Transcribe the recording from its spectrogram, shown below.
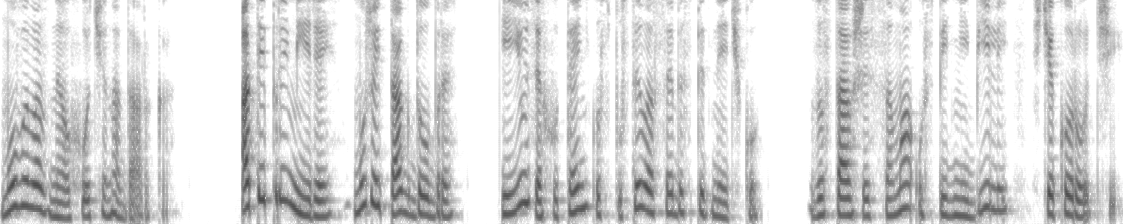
мовила знеохочена Дарка. А ти приміряй, може, й так добре. І Юзя хутенько спустила себе спідничку, зоставшись сама у спідній білій, ще коротшій.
